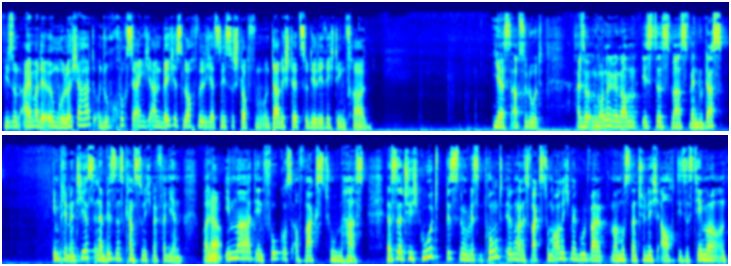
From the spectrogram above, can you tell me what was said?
wie so ein Eimer, der irgendwo Löcher hat und du guckst dir eigentlich an, welches Loch will ich als nächstes stopfen und dadurch stellst du dir die richtigen Fragen. Yes, absolut. Also im Grunde genommen ist es was, wenn du das implementierst in der Business, kannst du nicht mehr verlieren, weil ja. du immer den Fokus auf Wachstum hast. Das ist natürlich gut bis zu einem gewissen Punkt. Irgendwann ist Wachstum auch nicht mehr gut, weil man muss natürlich auch die Systeme und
